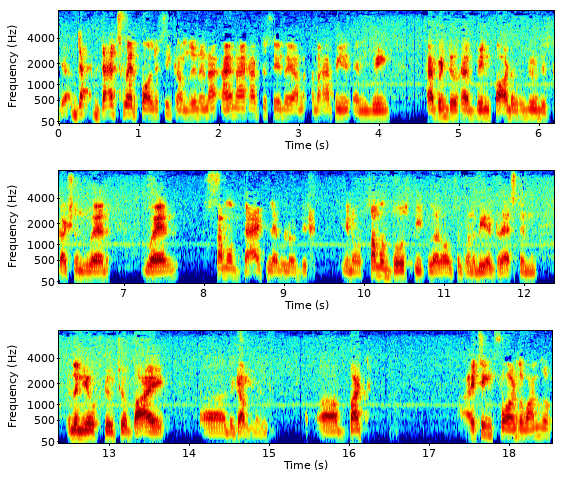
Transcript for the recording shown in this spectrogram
yeah, that, that's where policy comes in. And I, and I have to say that I'm, I'm happy and we happen to have been part of a few discussions where, where some of that level of this, you know, some of those people are also going to be addressed in, in the near future by uh, the government. Uh, but I think for the ones of,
